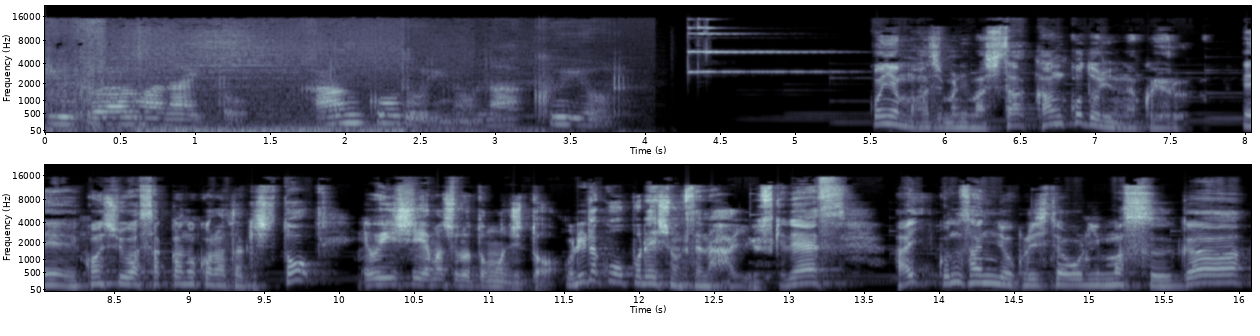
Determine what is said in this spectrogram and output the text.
球ドラマナイト閑古鳥の泣く夜今夜も始まりました、観光鳥の泣く夜。えー、今週は作家の小田武史と、VC 山城智次と、ゴリラコーポレーション瀬名祐介です。はい、この3人でお送りしておりますが、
